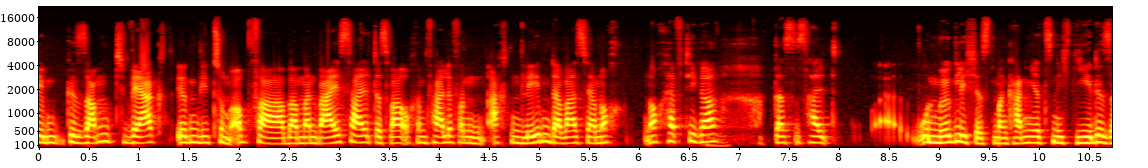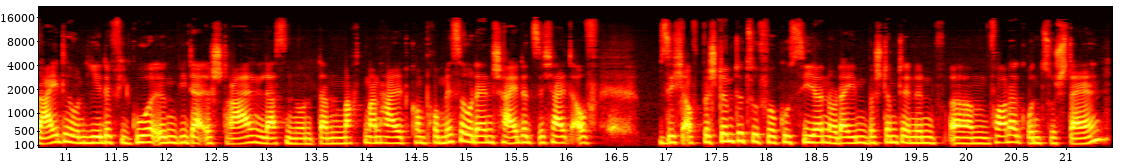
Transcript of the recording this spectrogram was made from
dem Gesamtwerk irgendwie zum Opfer. Aber man weiß halt, das war auch im Falle von Achten Leben, da war es ja noch, noch heftiger, dass es halt äh, unmöglich ist. Man kann jetzt nicht jede Seite und jede Figur irgendwie da erstrahlen lassen und dann macht man halt Kompromisse oder entscheidet sich halt auf sich auf bestimmte zu fokussieren oder eben bestimmte in den ähm, Vordergrund zu stellen.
